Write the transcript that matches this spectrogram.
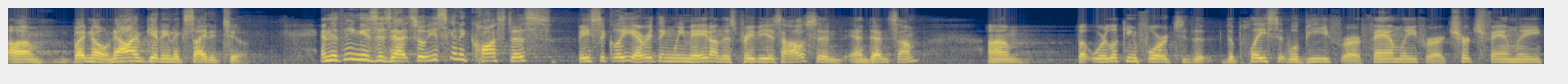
Um, but no, now I'm getting excited too. And the thing is, is that, so it's going to cost us basically everything we made on this previous house and, and then some. Um, but we're looking forward to the, the place it will be for our family, for our church family,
